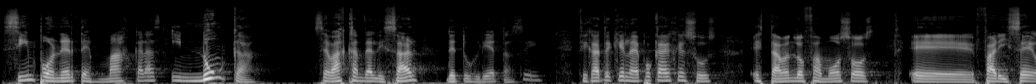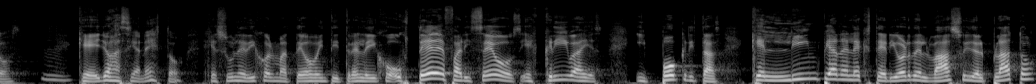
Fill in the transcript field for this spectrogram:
sin ponerte máscaras y nunca se va a escandalizar de tus grietas. Fíjate que en la época de Jesús estaban los famosos eh, fariseos, mm. que ellos hacían esto. Jesús le dijo en Mateo 23, le dijo, ustedes fariseos y escribas hipócritas que limpian el exterior del vaso y del plato,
